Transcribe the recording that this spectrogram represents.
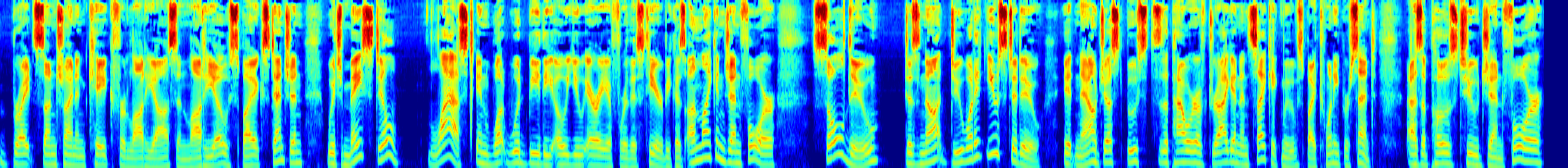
bright sunshine and cake for Latios and Latios by extension, which may still last in what would be the OU area for this tier, because unlike in Gen 4, Soul Dew does not do what it used to do. It now just boosts the power of dragon and psychic moves by 20%, as opposed to Gen 4,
